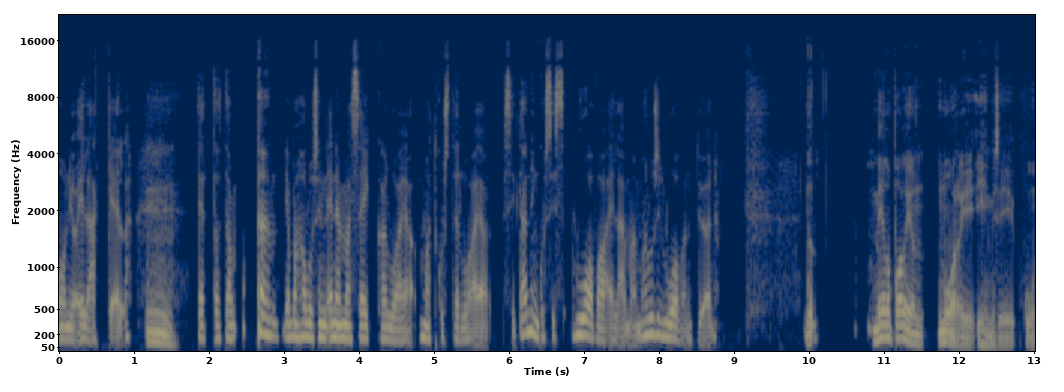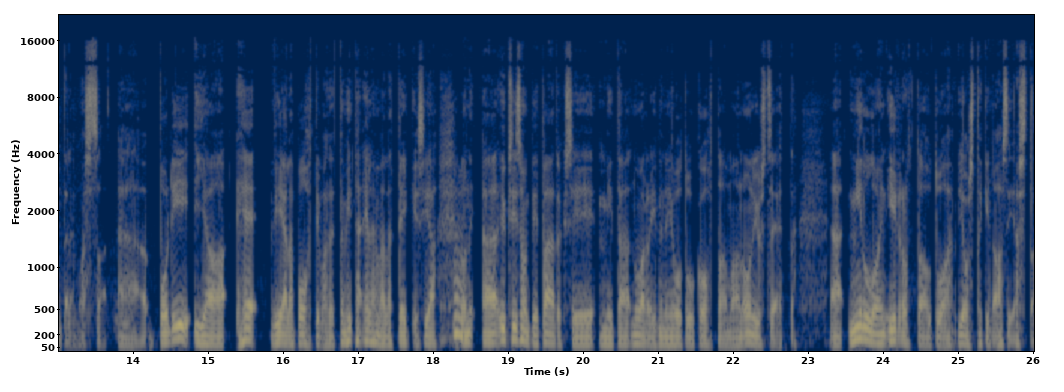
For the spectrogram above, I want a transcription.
on jo eläkkeellä. Mm. Et tota, ja mä halusin enemmän seikkailua ja matkustelua ja sitä niin kuin siis luovaa elämää. Mä halusin luovan työn. No, meillä on paljon nuoria ihmisiä kuuntelemassa ää, podi ja he vielä pohtivat, että mitä elämällä tekisi. Ja mm. on, ää, yksi isompia päätöksiä, mitä nuori ihminen joutuu kohtaamaan, on just se, että ää, milloin irrottautua jostakin asiasta.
